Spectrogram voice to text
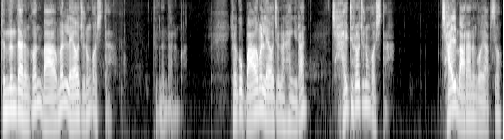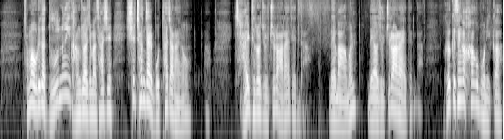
듣는다는 건 마음을 내어주는 것이다. 듣는다는 것. 결국 마음을 내어주는 행위란 잘 들어주는 것이다. 잘 말하는 거에 앞서 정말 우리가 누누이 강조하지만 사실 실천 잘 못하잖아요. 잘 들어줄 줄 알아야 된다. 내 마음을 내어줄 줄 알아야 된다. 그렇게 생각하고 보니까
